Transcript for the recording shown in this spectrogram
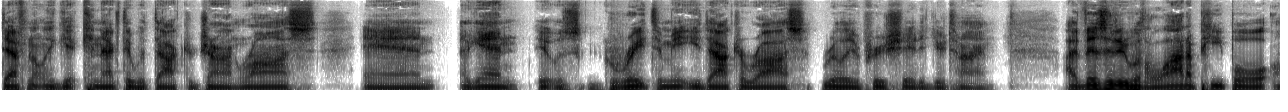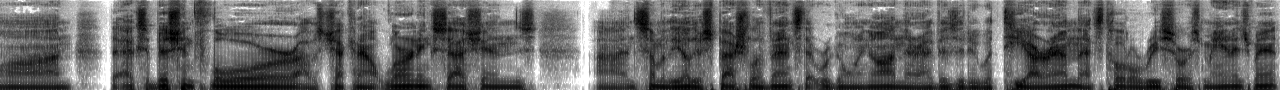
definitely get connected with Dr. John Ross. And again, it was great to meet you, Dr. Ross. Really appreciated your time. I visited with a lot of people on the exhibition floor. I was checking out learning sessions uh, and some of the other special events that were going on there. I visited with TRM, that's Total Resource Management.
